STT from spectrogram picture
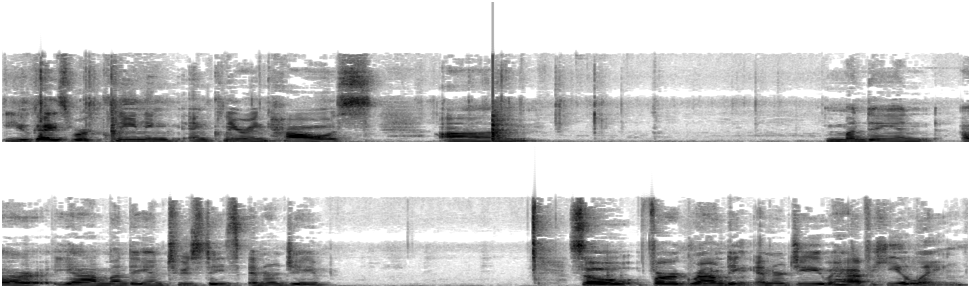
you guys were cleaning and clearing house. Um, Monday and or yeah, Monday and Tuesday's energy. So for grounding energy, you have healing,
